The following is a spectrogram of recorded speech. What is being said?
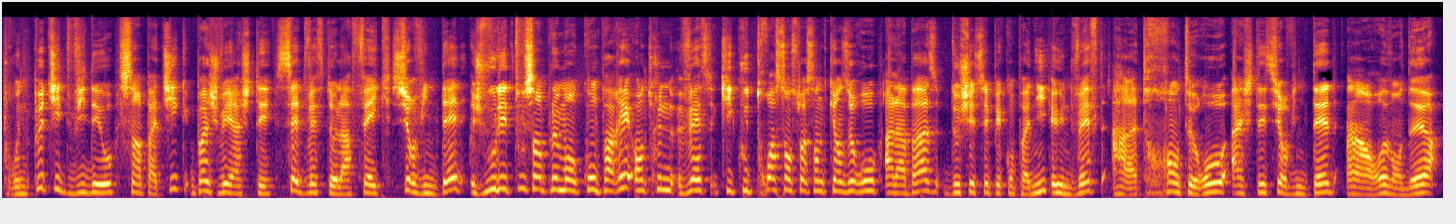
pour une petite vidéo sympathique, bah je vais acheter cette veste-là fake sur Vinted. Je voulais tout simplement comparer entre une veste qui coûte 375 euros à la base de chez CP Company et une veste à 30 euros achetée sur Vinted à un revendeur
